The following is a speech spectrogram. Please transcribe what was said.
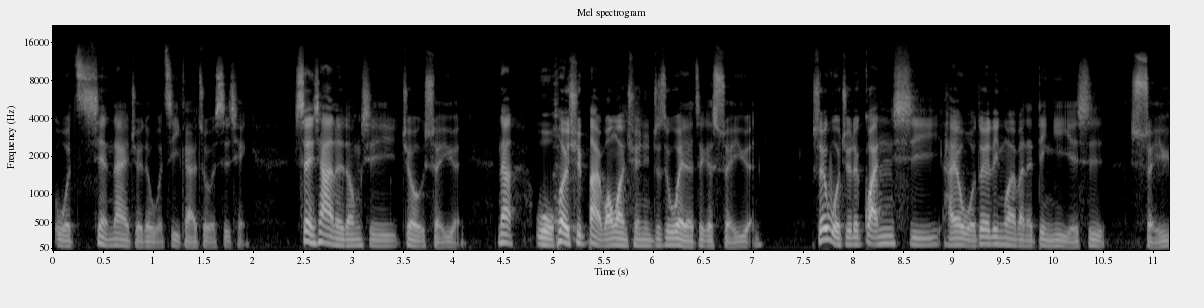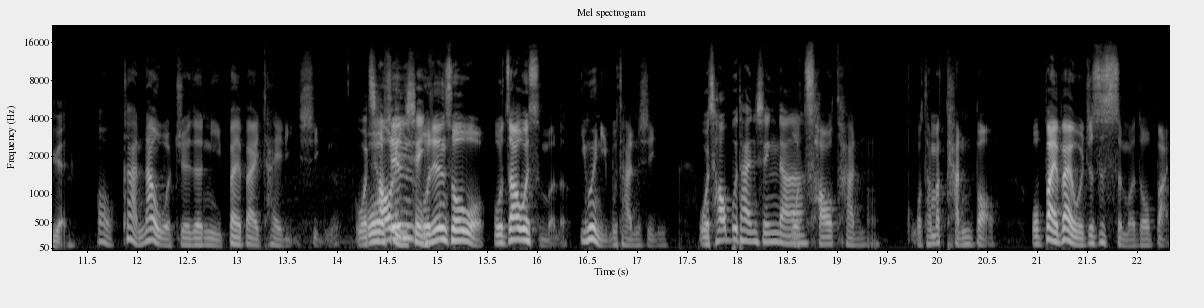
我现在觉得我自己该做的事情，剩下的东西就随缘。那我会去拜，完完全全就是为了这个随缘。所以我觉得关系还有我对另外一半的定义也是随缘。哦，干，那我觉得你拜拜太理性了。我我超理性先我，先说我，我知道为什么了，因为你不贪心，我超不贪心的、我啊。超贪，我他妈贪爆。我拜拜，我就是什么都拜。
